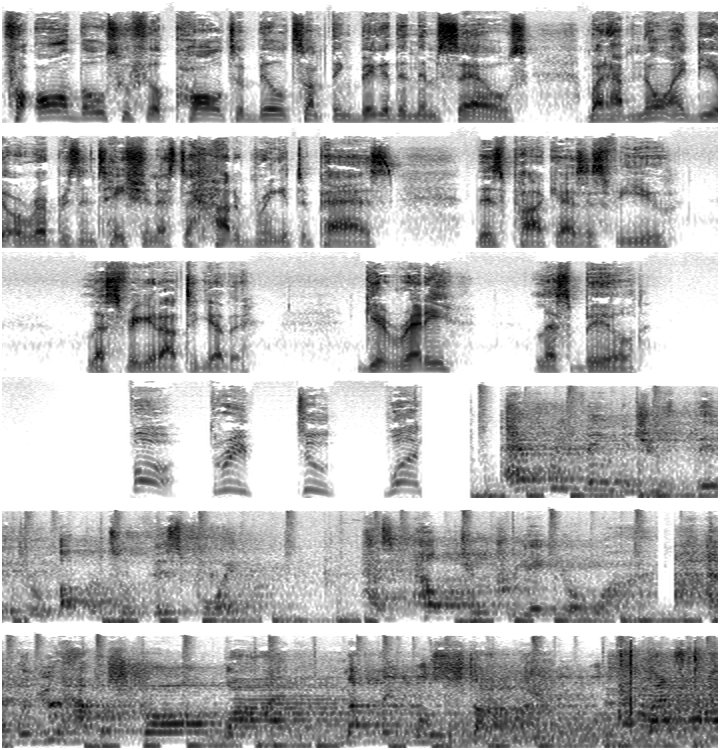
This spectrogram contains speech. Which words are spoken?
For all those who feel called to build something bigger than themselves, but have no idea or representation as to how to bring it to pass, this podcast is for you. Let's figure it out together. Get ready. Let's build. Four, three, two, one. Everything that you've been through up until this point has helped you create your why. And when you have a strong why, nothing will stop you. That's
